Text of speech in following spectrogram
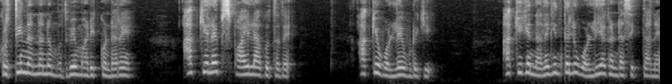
ಕೃತಿ ನನ್ನನ್ನು ಮದುವೆ ಮಾಡಿಕೊಂಡರೆ ಆಕೆಯ ಲೈಫ್ ಸ್ಪಾಯಿಲ್ ಆಗುತ್ತದೆ. ಆಕೆ ಒಳ್ಳೆ ಹುಡುಗಿ. ಆಕೆಗೆ ನನಗಿಂತಲೂ ಒಳ್ಳೆಯ ಗಂಡ ಸಿಗ್ತಾನೆ.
